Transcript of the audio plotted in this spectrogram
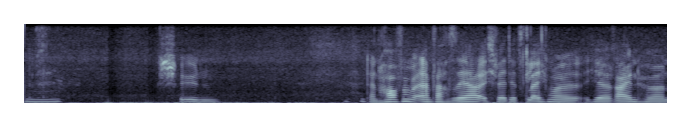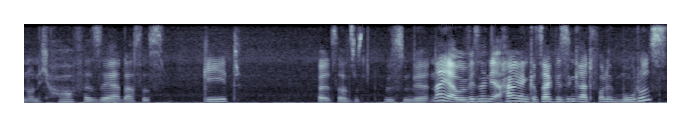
Mhm. Schön. Dann hoffen wir einfach sehr, ich werde jetzt gleich mal hier reinhören und ich hoffe sehr, dass es geht. Weil sonst müssen wir. Naja, aber wir sind ja, haben ja gesagt, wir sind gerade voll im Modus.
